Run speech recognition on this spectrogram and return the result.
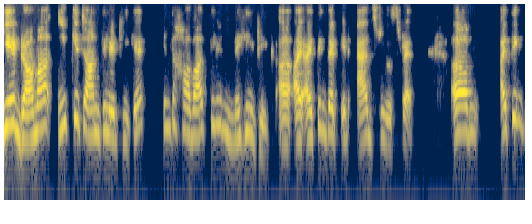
یہ ڈرامہ عید کے چاند کے لیے ٹھیک ہے، انتخابات کے لیے نہیں ٹھیک۔ I think that it adds to the stress I think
